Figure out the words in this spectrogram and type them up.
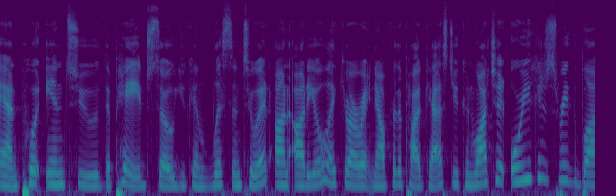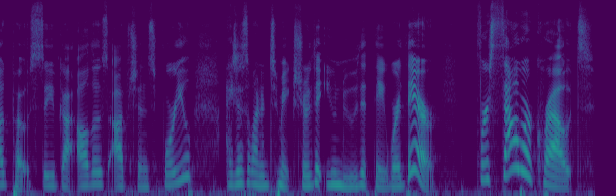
and put into the page so you can listen to it on audio like you are right now for the podcast. You can watch it or you can just read the blog post. So you've got all those options for you. I just wanted to make sure that you knew that they were there. For sauerkraut,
